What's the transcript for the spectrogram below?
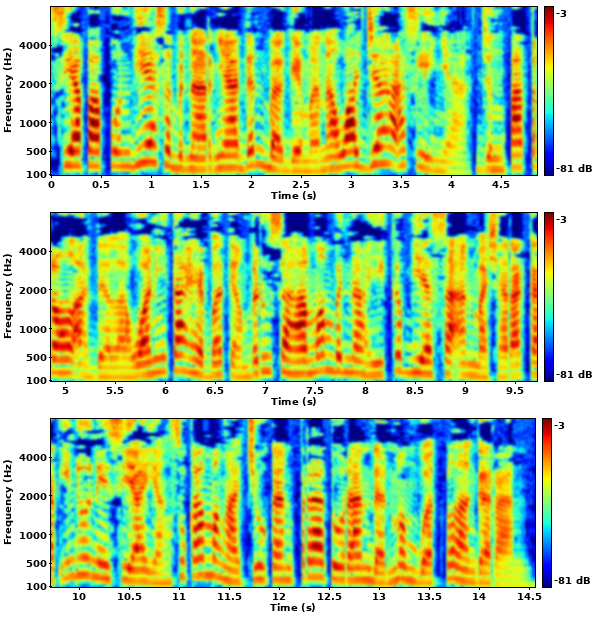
Siapa pun dia sebenarnya dan bagaimana wajah aslinya, Jeng Patrol adalah wanita hebat yang berusaha membenahi kebiasaan masyarakat Indonesia yang suka mengacuhkan peraturan dan membuat pelanggaran.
